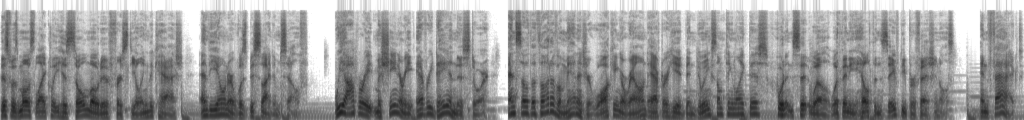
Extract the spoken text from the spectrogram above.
This was most likely his sole motive for stealing the cash, and the owner was beside himself. We operate machinery every day in this store, and so the thought of a manager walking around after he had been doing something like this wouldn't sit well with any health and safety professionals. In fact,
